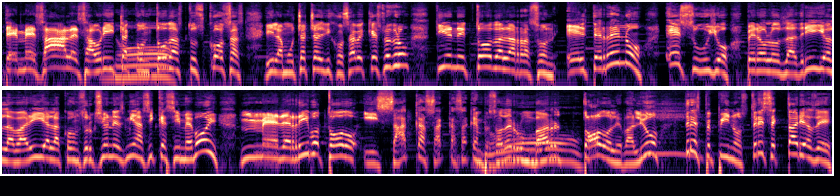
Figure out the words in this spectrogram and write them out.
te me sales ahorita con todas tus cosas. Y la muchacha le dijo, ¿sabe qué, suegro? Tiene toda la razón. El terreno es suyo, pero los ladrillos, la varilla, la construcción es mía. Así que si me voy, me derribo todo. Y saca, saca, saca empezó a derrumbar todo, le valió tres pepinos, tres hectáreas de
